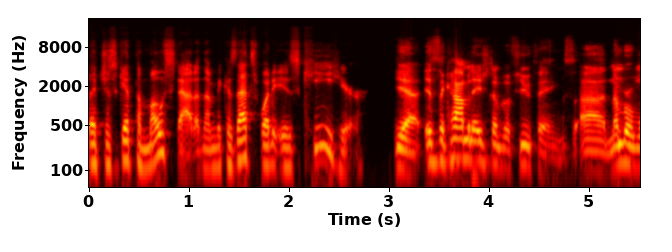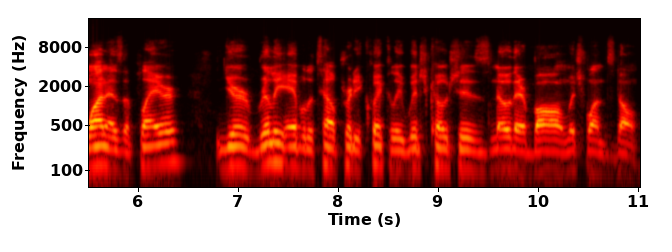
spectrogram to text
that just get the most out of them? Because that's what is key here. Yeah, it's a combination of a few things. Uh, number one, as a player, you're really able to tell pretty quickly which coaches know their ball and which ones don't.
